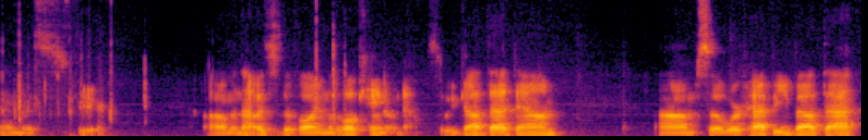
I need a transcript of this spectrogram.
hemisphere. Um, and that was the volume of the volcano now. So we got that down. Um, so we're happy about that.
